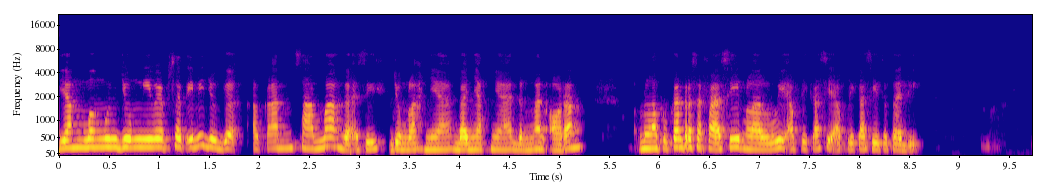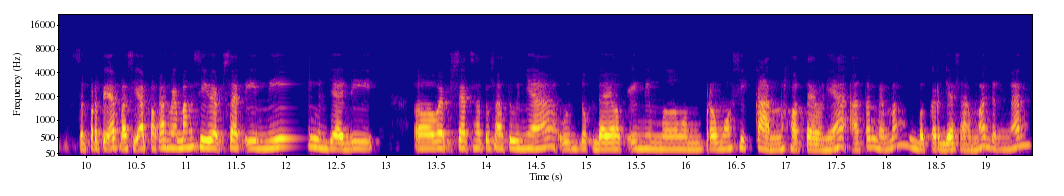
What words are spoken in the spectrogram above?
yang mengunjungi website ini juga akan sama nggak sih jumlahnya banyaknya dengan orang melakukan reservasi melalui aplikasi-aplikasi itu tadi? Seperti apa sih? Apakah memang si website ini menjadi website satu-satunya untuk dialog ini mempromosikan hotelnya atau memang bekerja sama dengan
